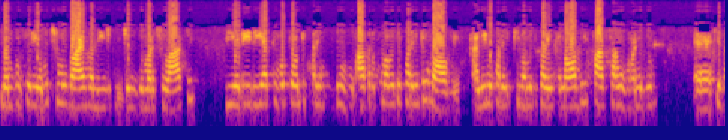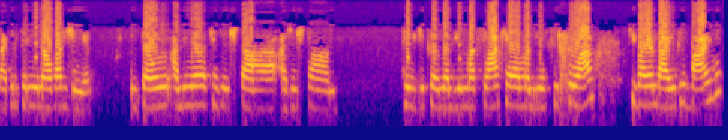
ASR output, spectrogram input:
Mambu seria o último bairro ali de, do Marcilac e ele iria até o ponto 40, até o quilômetro 49. Ali no quilômetro 49 passa um ônibus é, que vai para o terminal Varginha. Então a linha que a gente está a gente está reivindicando ali no Marcilac é uma linha circular que vai andar entre o bairro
